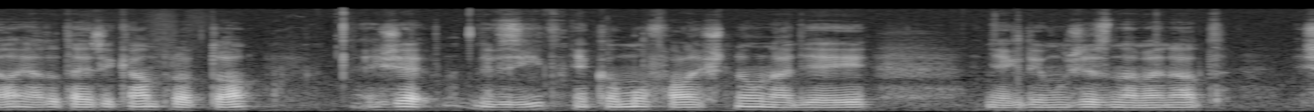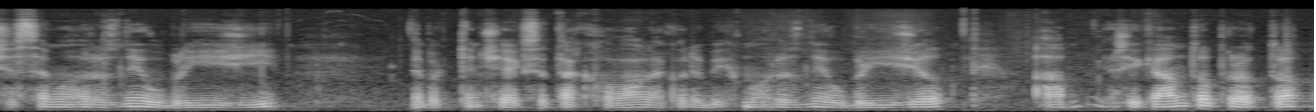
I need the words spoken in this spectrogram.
Jo, já to tady říkám proto, že vzít někomu falešnou naději někdy může znamenat, že se mu hrozně ublíží, nebo ten člověk se tak choval, jako kdybych mu hrozně ublížil. A říkám to proto,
